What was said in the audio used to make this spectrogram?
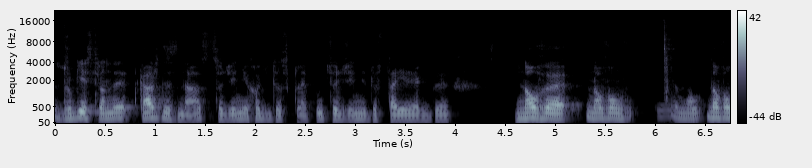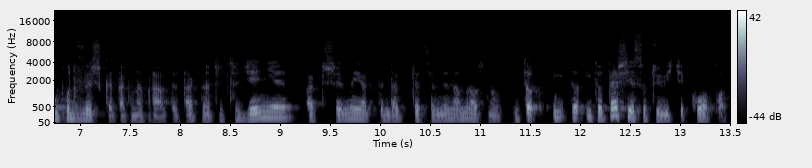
z drugiej strony każdy z nas codziennie chodzi do sklepu i codziennie dostaje jakby nowe, nową no, nową podwyżkę tak naprawdę, tak? Znaczy codziennie patrzymy, jak te, te ceny nam rosną. I to, i, to, I to też jest oczywiście kłopot.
